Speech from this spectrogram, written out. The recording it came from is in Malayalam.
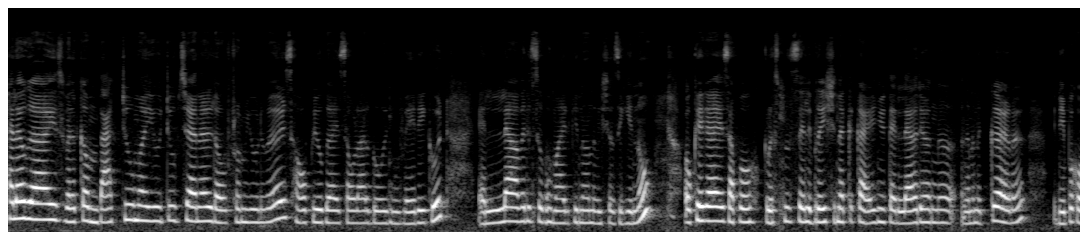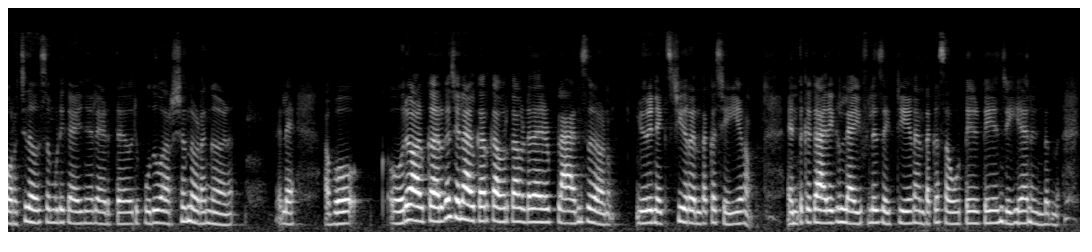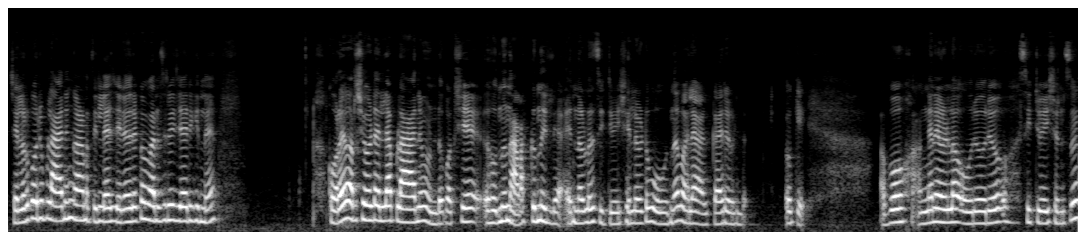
Hello guys welcome back to my YouTube channel doubt from universe hope you guys all are going very good എല്ലാവരും സുഖമായിരിക്കുന്നു എന്ന് വിശ്വസിക്കുന്നു. ഓക്കെ ഗായ്സ് അപ്പോൾ ക്രിസ്മസ് സെലിബ്രേഷനൊക്കെ കഴിഞ്ഞിട്ട് എല്ലാവരും അങ്ങ് അങ്ങനെ നിൽക്കുകയാണ്. ഇനിയിപ്പോൾ കുറച്ച് ദിവസം കൂടി കഴിഞ്ഞാൽ അടുത്ത ഒരു പുതുവർഷം തുടങ്ങുകയാണ്. അല്ലേ? അപ്പോൾ ഓരോ ആൾക്കാർക്ക് ചില ആൾക്കാർക്ക് അവർക്ക് അവരുടേതായ പ്ലാൻസ് കാണും. ഈ ഒരു നെക്സ്റ്റ് ഇയർ എന്തൊക്കെ ചെയ്യണം? എന്തൊക്കെ കാര്യങ്ങൾ ലൈഫിൽ സെറ്റ് ചെയ്യണം? എന്തൊക്കെ സൗട്ട് ചെയ്യുകയും ചെയ്യാനുണ്ടെന്ന്. ചിലർക്ക് ഒരു പ്ലാനും കാണത്തില്ല. ചിലവരൊക്കെ മനസ്സിൽ വിചാരിക്കുന്നത് കുറേ വർഷമായിട്ട് എല്ലാ പ്ലാനും ഉണ്ട്. പക്ഷേ ഒന്നും നടക്കുന്നില്ല എന്നുള്ള സിറ്റുവേഷനിലോട്ട് പോകുന്ന പല ആൾക്കാരും ഉണ്ട് ഓക്കെ അപ്പോൾ അങ്ങനെയുള്ള ഓരോരോ സിറ്റുവേഷൻസ്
